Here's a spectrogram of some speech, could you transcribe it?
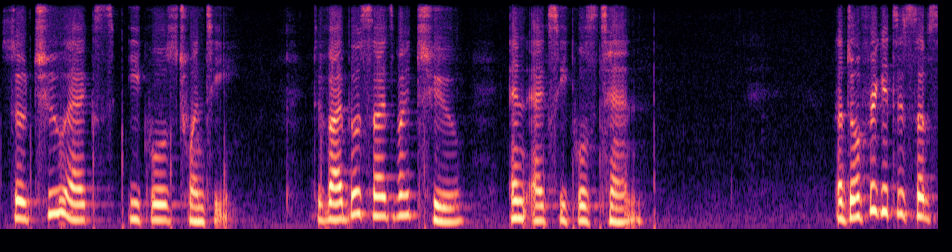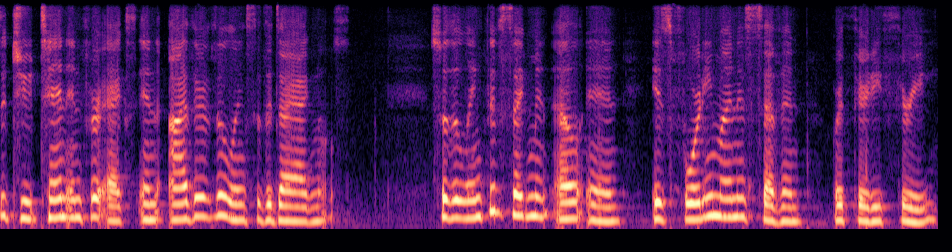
So 2x equals 20. Divide both sides by 2 and x equals 10. Now don't forget to substitute 10 in for x in either of the lengths of the diagonals. So the length of segment LN is 40 minus 7 or 33.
